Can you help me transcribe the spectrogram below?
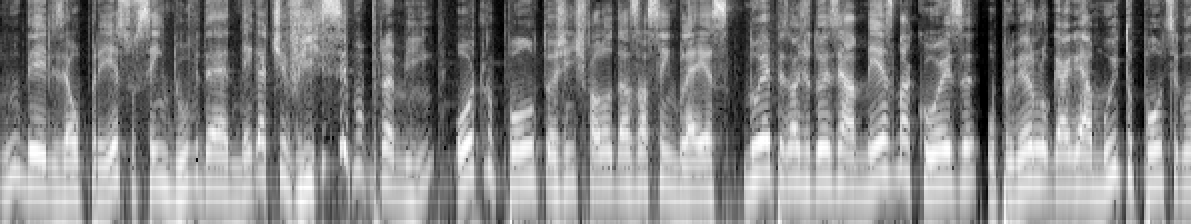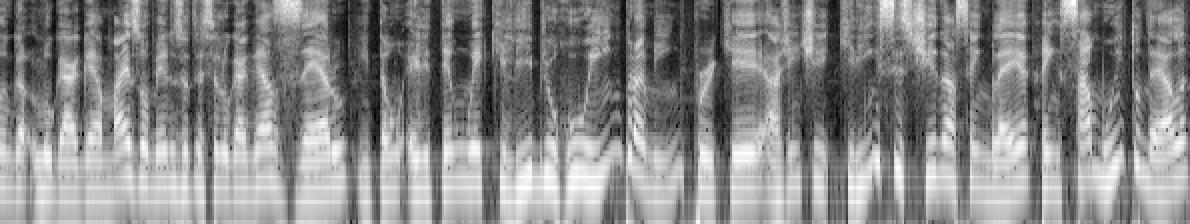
Um deles é o preço, sem dúvida, é negativíssimo para mim. Outro ponto, a gente falou das assembleias. No episódio 2 é a mesma coisa. O primeiro lugar ganha muito ponto, o segundo lugar ganha mais ou menos e o terceiro lugar ganha zero. Então, ele tem um equilíbrio ruim para mim, porque a gente queria insistir nas Assembleia, pensar muito nela,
